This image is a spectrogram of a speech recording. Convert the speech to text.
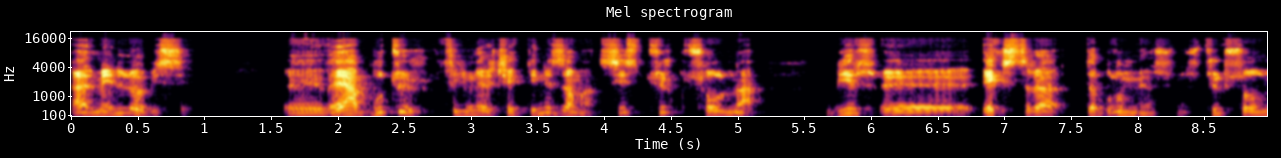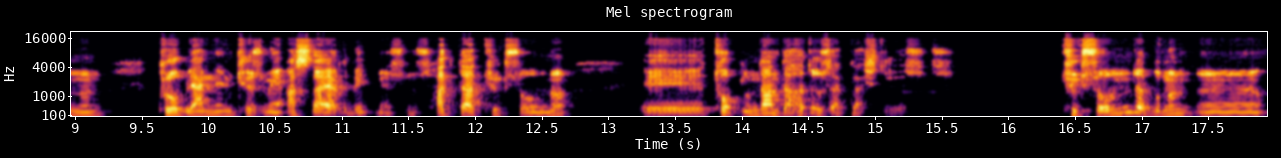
Ermeni lobisi, eee, veya bu tür filmleri çektiğiniz zaman siz Türk soluna bir, eee, ekstrada bulunmuyorsunuz. Türk solunun problemlerini çözmeye asla yardım etmiyorsunuz. Hatta Türk solunu, eee, toplumdan daha da uzaklaştırıyorsunuz. Türk solunu da bunun, ııı,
